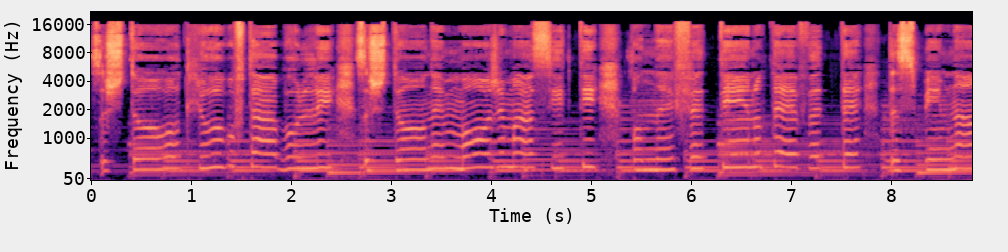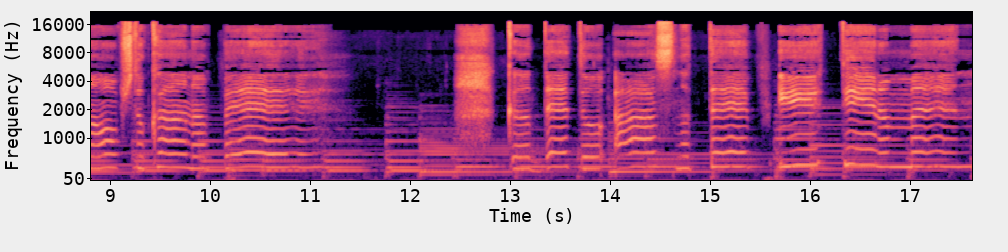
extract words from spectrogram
Защо от любовта боли? Защо не можем аз и ти Поне в един от девете Да спим на общо канапе Където аз на теб и ти на мен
